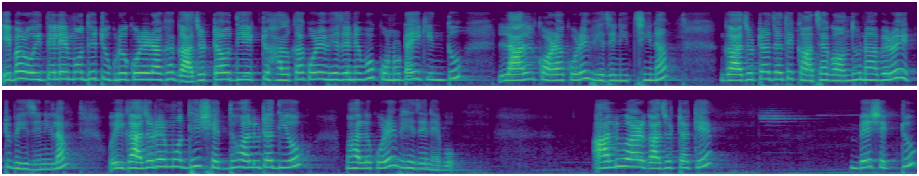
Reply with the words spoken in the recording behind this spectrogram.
এবার ওই তেলের মধ্যে টুকরো করে রাখা গাজরটাও দিয়ে একটু হালকা করে ভেজে নেব। কোনোটাই কিন্তু লাল কড়া করে ভেজে নিচ্ছি না। গাজরটা যাতে কাঁচা গন্ধ না বেরোয়, একটু ভেজে নিলাম। ওই গাজরের মধ্যেই সেদ্ধ আলুটা দিয়েও ভালো করে ভেজে নেব। আলু আর গাজরটাকে বেশ একটু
